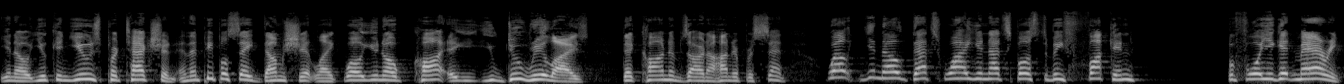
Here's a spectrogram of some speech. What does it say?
you know, you can use protection. And then people say dumb shit like, well, you know, con- uh, you do realize that condoms aren't 100%. Well, you know, that's why you're not supposed to be fucking before you get married.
